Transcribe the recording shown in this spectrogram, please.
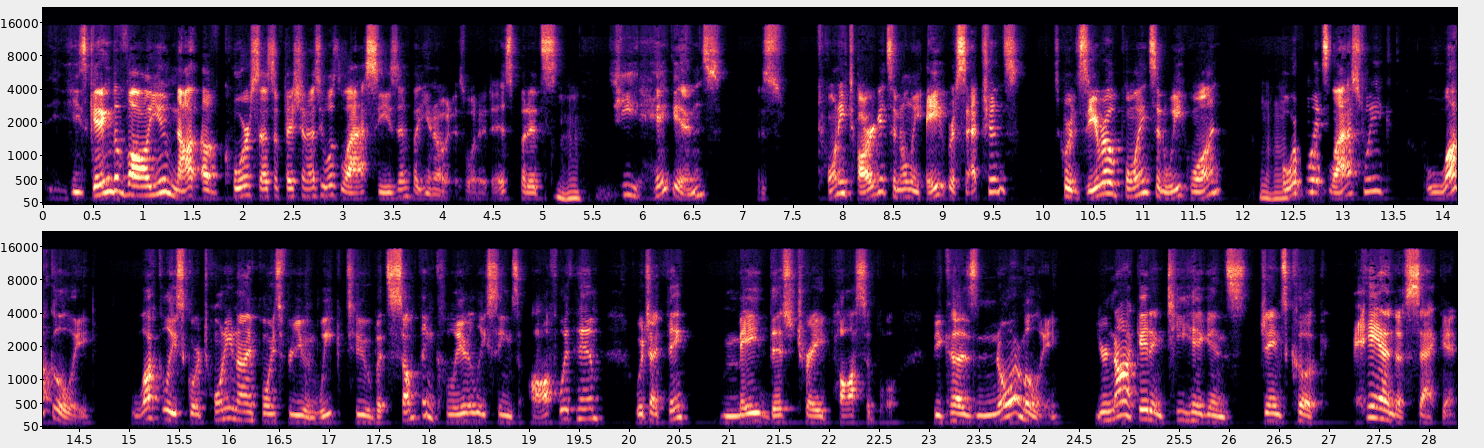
he's getting the volume, not of course as efficient as he was last season, but you know, it is what it is. But it's Mhm. Tee Higgins is 20 targets and only eight receptions, scored zero points in week one Mhm. four points last week. Luckily, luckily scored 29 points for you in week two, but something clearly seems off with him, which I think made this trade possible because normally you're not getting Tee Higgins, James Cook, and a second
